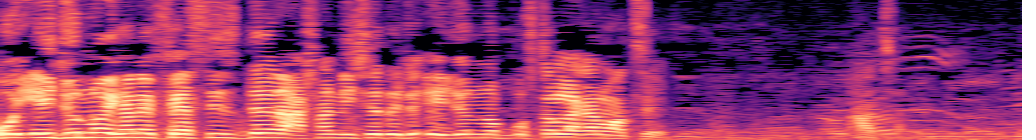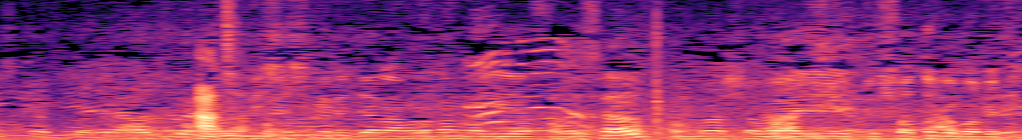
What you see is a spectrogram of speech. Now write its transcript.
ওই এই জন্য এখানে ফ্যাসিস্টদের আসা নিষেধ এই- জন্য পোস্টার লাগানো আছে। আচ্ছা। আচ্ছা। বিশেষ করে যারা আমরা বাঙালি আছে আমরা সবাই একটু সতর্কভাবে থাকি।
